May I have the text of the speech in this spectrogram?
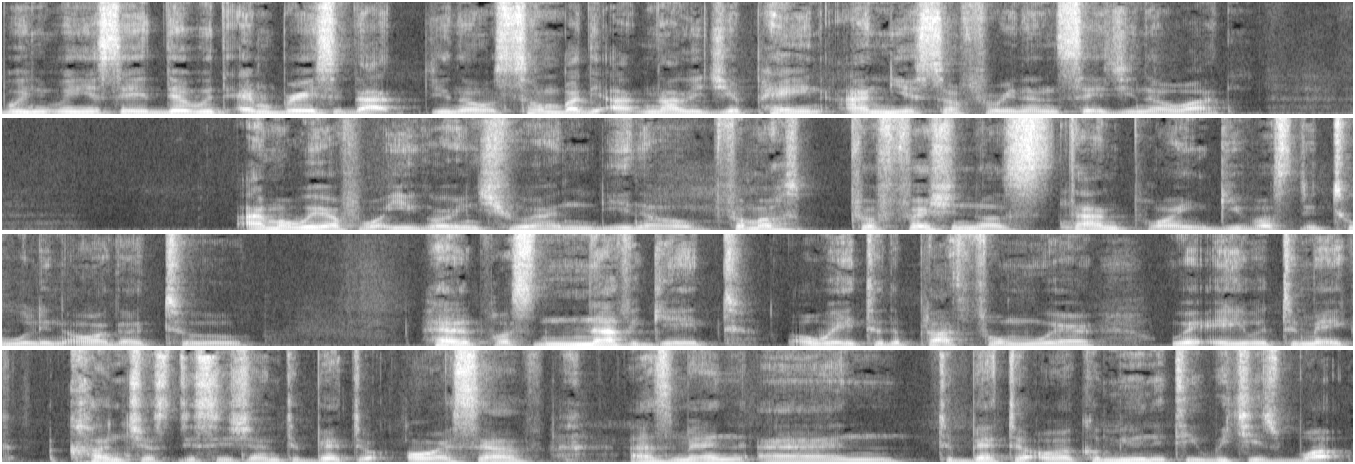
when when you say they would embrace it that you know somebody acknowledge your pain and your suffering and says you know what? I'm aware of what you're going through and you know from a professional standpoint give us the tool in order to help us navigate our way to the platform where we're able to make a conscious decision to better ourselves as men and to better our community which is what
